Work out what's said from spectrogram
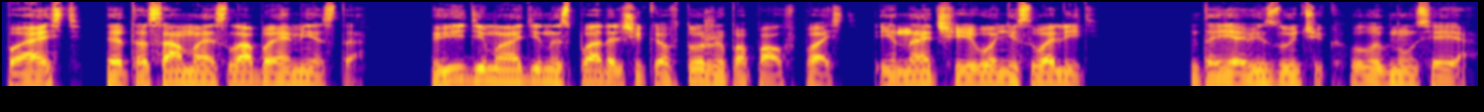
Пасть – это самое слабое место. Видимо, один из падальщиков тоже попал в пасть, иначе его не свалить. Да я везунчик, улыбнулся я.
